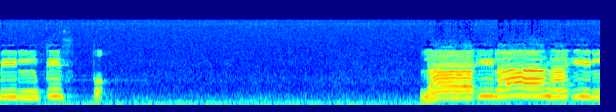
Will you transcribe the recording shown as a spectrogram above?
بالقسط. لا إله إلا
